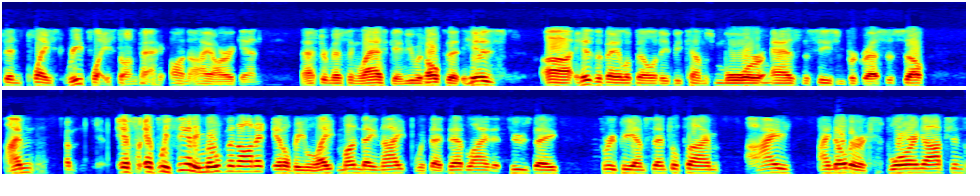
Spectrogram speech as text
been placed replaced on back on IR again after missing last game, you would hope that his uh, his availability becomes more as the season progresses. So I'm if if we see any movement on it, it'll be late Monday night with that deadline at Tuesday, 3 p.m. Central Time. I I know they're exploring options.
